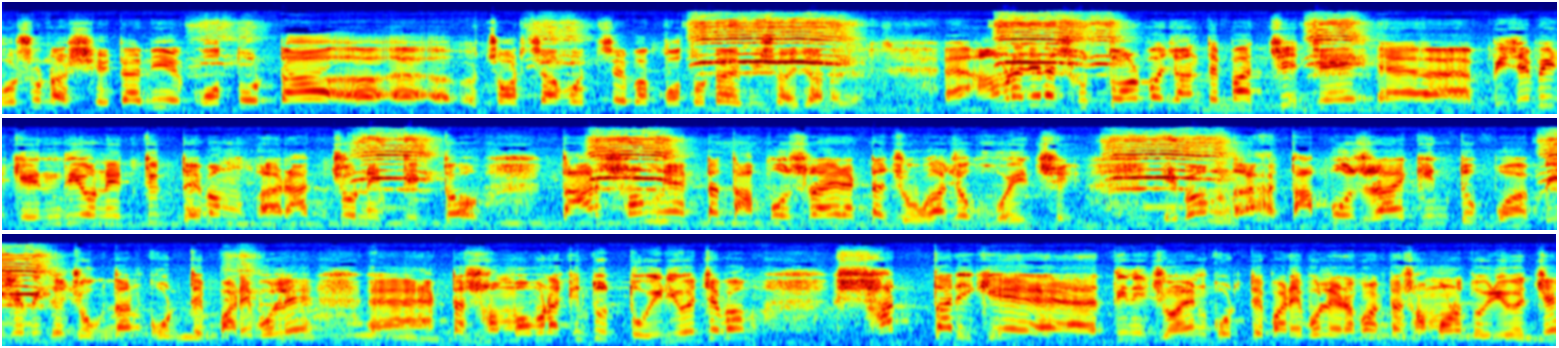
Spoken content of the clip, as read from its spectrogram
ঘোষণা, সেটা নিয়ে কতটা চর্চা হচ্ছে বা কতটা এ বিষয়ে জানা যাচ্ছে? আমরা যেটা সূত্র অল্প জানতে পারছি যে বিজেপির কেন্দ্রীয় নেতৃত্ব এবং রাজ্য নেতৃত্ব, তার সঙ্গে একটা তাপস রায়ের একটা যোগাযোগ হয়েছে। এবং তাপস রায় কিন্তু বিজেপিতে যোগদান করতে পারে বলে একটা সম্ভাবনা কিন্তু তৈরি হয়েছে এবং সাত তারিখে তিনি জয়েন করতে পারে বলে এরকম একটা সম্ভাবনা তৈরি হয়েছে।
